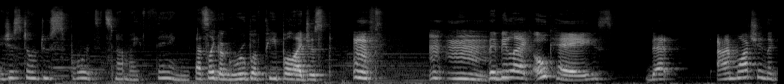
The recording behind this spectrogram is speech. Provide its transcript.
I just don't do sports. It's not my thing. That's like a group of people I just. Mm, mm, mm. They'd be like, okay, that I'm watching the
